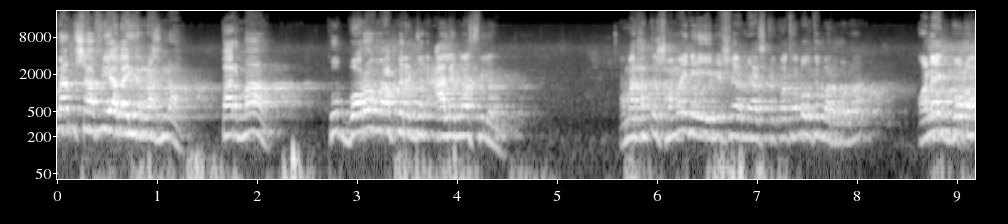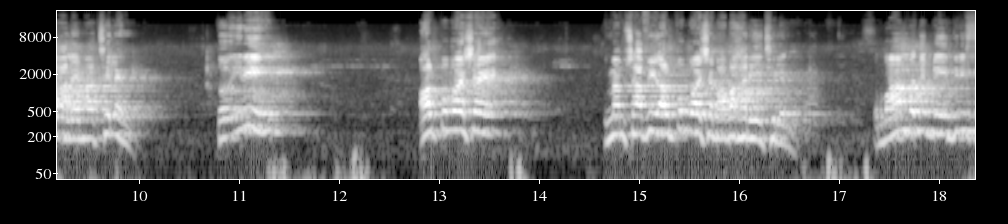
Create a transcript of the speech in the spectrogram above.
ইমাম শাফি আলাইহির রাহমা, তার মা খুব বড় মাপের একজন আলেমা ছিলেন। আমার হাতে সময় নেই, এই বিষয়ে আমি আজকে কথা বলতে পারব না। অনেক বড় আলেমা ছিলেন। তো ইনি অল্প বয়সে, ইমাম শাফি অল্প বয়সে বাবা হারিয়েছিলেন। তো মোহাম্মদ ইবনে ইদ্রিস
